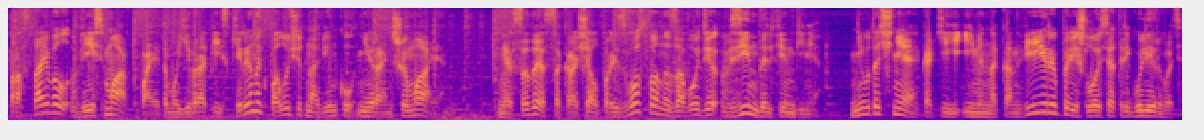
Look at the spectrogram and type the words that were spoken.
простаивал весь март, поэтому европейский рынок получит новинку не раньше мая. Mercedes сокращал производство на заводе в Зиндельфингене, не уточняя, какие именно конвейеры пришлось отрегулировать.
